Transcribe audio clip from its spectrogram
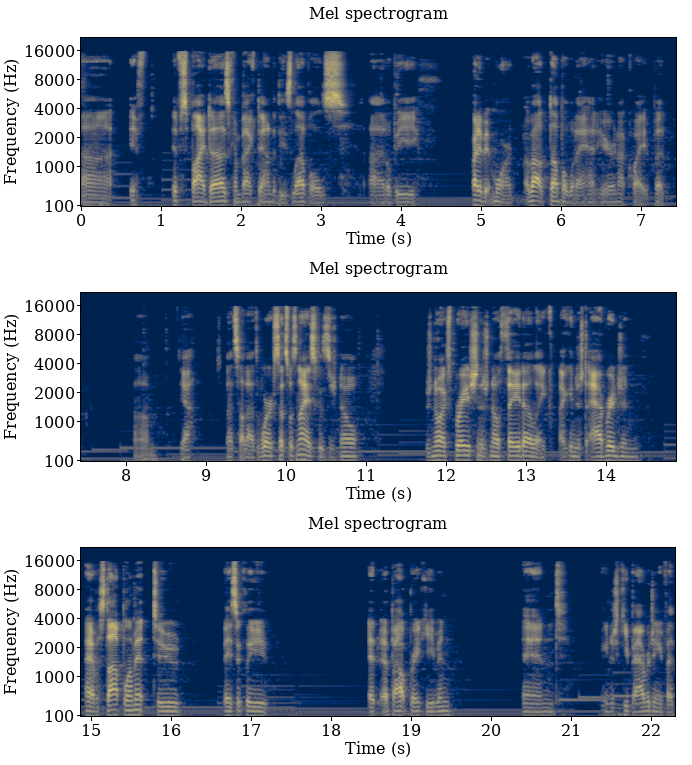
uh, if if SPY does come back down to these levels, uh, it'll be quite a bit more, about double what I had here. Not quite, but um, yeah, so that's how that works. That's what's nice because there's no there's no expiration, there's no theta. Like I can just average, and I have a stop limit to basically at about break even, and I can just keep averaging if I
